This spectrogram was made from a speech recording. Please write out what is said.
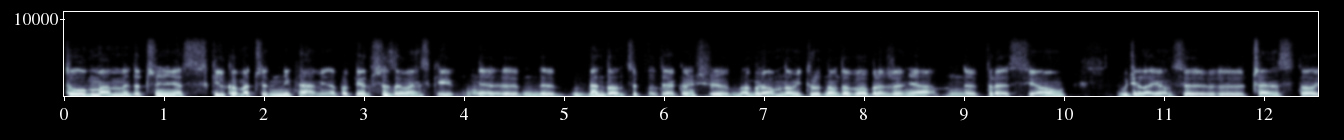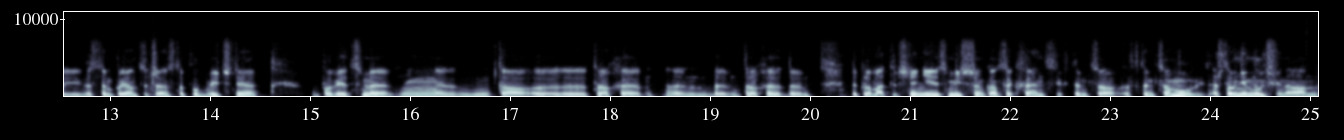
tu mamy do czynienia z kilkoma czynnikami. No po pierwsze Załęski, e, będący pod jakąś ogromną i trudną do wyobrażenia presją, udzielający często i występujący często publicznie, powiedzmy mm, to e, trochę, e, trochę dyplomatycznie nie jest mistrzem konsekwencji w tym, co, w tym, co mówi. Zresztą nie musi. No on,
